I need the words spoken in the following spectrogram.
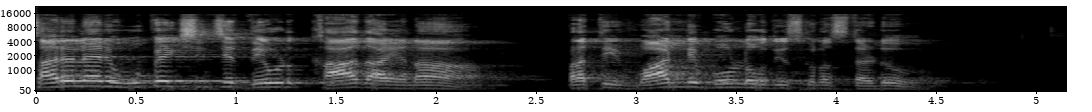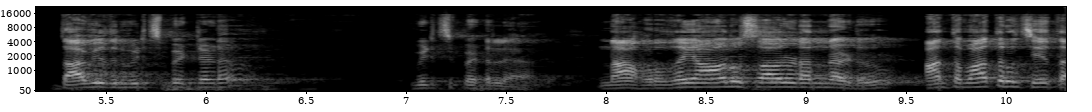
సరిలేని ఉపేక్షించే దేవుడు కాదాయన ప్రతి వాడిని బోన్లోకి తీసుకుని వస్తాడు. దావీదును విడిచిపెట్టాడా? విడిచిపెట్టలే. నా హృదయానుసారుడు అన్నాడు అంత మాత్రం చేత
